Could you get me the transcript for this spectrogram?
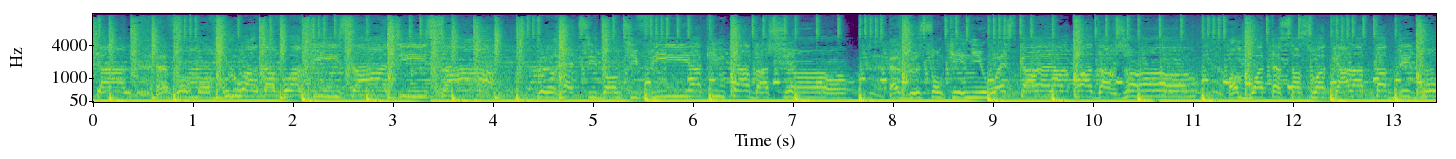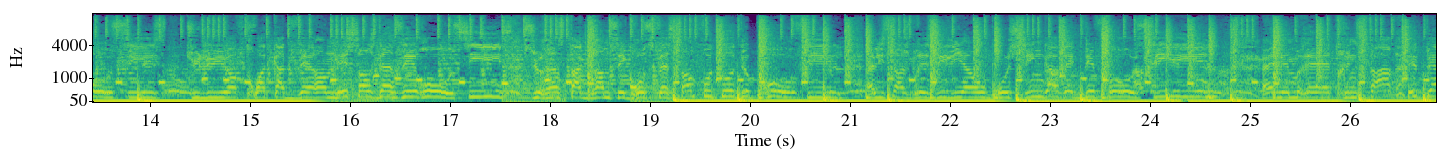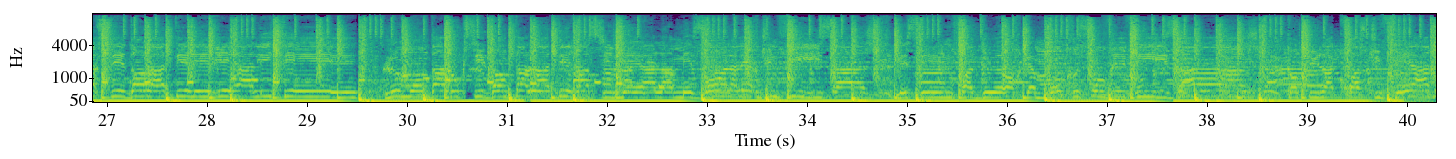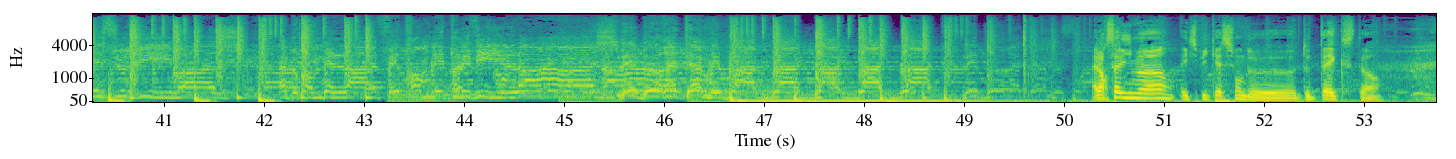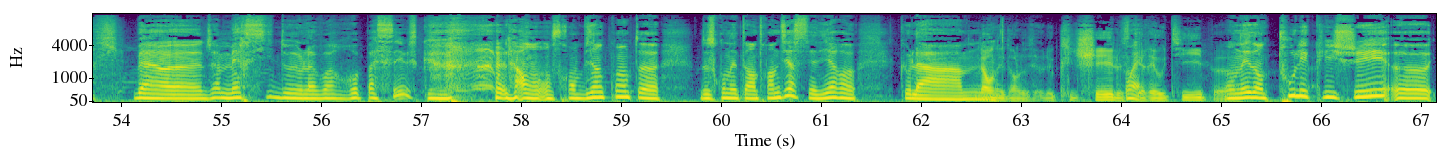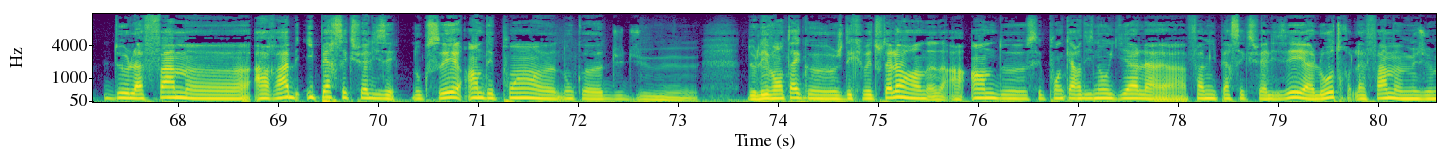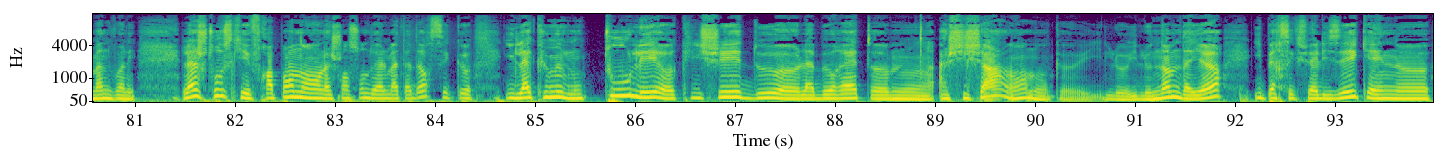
fichal. Elles vont m'en vouloir d'avoir dit ça, dit ça. Beurette s'identifie à Kim Kardashian. Elle veut son Kenny West car elle a pas d'argent. En boîte, elle s'assoit qu'à la table des grossistes. Tu lui offres 3-4 verres en échange d'un zéro aussi. Sur Instagram, ses grosses fesses en photo de profil. Un lissage brésilien ou brushing avec des fossiles. Elle aimerait être une star et percer dans la télé-réalité. Le monde à l'occidental a déraciné. À la maison, elle a l'air d'une fille sage. Mais c'est une fois dehors qu'elle montre son vrai visage. Quand tu la croises, tu fais arrêt sur image. Un peu comme Bella, elle fait trembler tous les villages. Les beurettes aiment les black, black, black, black, black. Les Alors Salima, explication de, de texte. Ben euh, déjà merci de l'avoir repassé parce que là on, se rend bien compte euh, de ce qu'on était en train de dire, c'est-à-dire euh, que la là on est dans le, le cliché, le ouais. stéréotype. On est dans tous les clichés euh, de la femme euh, arabe hyper sexualisée. Donc c'est un des points donc du, du de l'éventail que je décrivais tout à l'heure. Hein. À un de ces points cardinaux, il y a la femme hypersexualisée et à l'autre, la femme musulmane voilée. Là, je trouve ce qui est frappant dans la chanson de El Matador, c'est que il accumule donc tous les euh, clichés de euh, la beurette euh, à chicha, hein, donc il, le, il le nomme d'ailleurs, hypersexualisée, qui a une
